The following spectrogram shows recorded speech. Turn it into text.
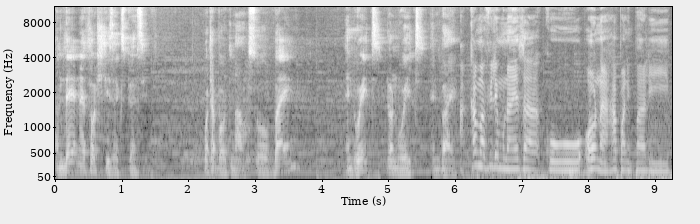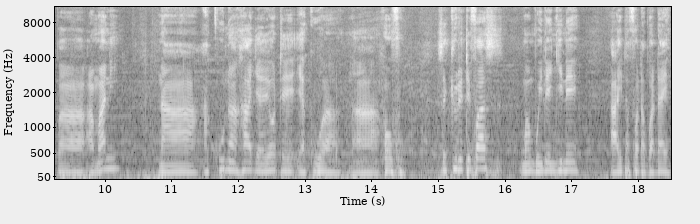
And then I thought it is expensive. What about now? So buy and wait, don't wait and buy. Kama vile mnaweza kuona hapa ni pali pa amani na hakuna haja yoyote ya kuwa na hofu. Security first, mambo ile ingine uh, itafuata baadaye.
